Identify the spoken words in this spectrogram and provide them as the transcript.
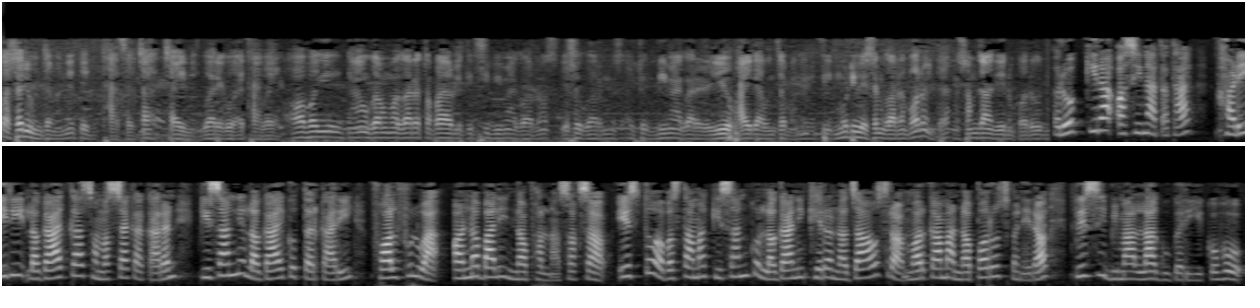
कसरी हुन्छ भन्ने त्यति थाहा छैन। गरेको भए थाहा भयो अब यो गाउँ गाउँमा गएर तपाईँहरूले कृषि बिमा गर्नुहोस् यसो गर्नुहोस् त्यो बिमा गरेर यो फाइदा हुन्छ भनेर मोटिभेसन गर्न पर्यो नि त। सम्झाइदिनु पर्यो। रोग किरा असिना तथा खडेरी लगायतका समस्याका कारण किसानले लगाएको तरकारी फलफूल वा अन्नबाली नफल्न सक्छ। यस्तो अवस्थामा किसानको लगानी खेर नजाओस् र मर्कामा नपरोस् भनेर कृषि बीमा लागू गरिएको हो।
